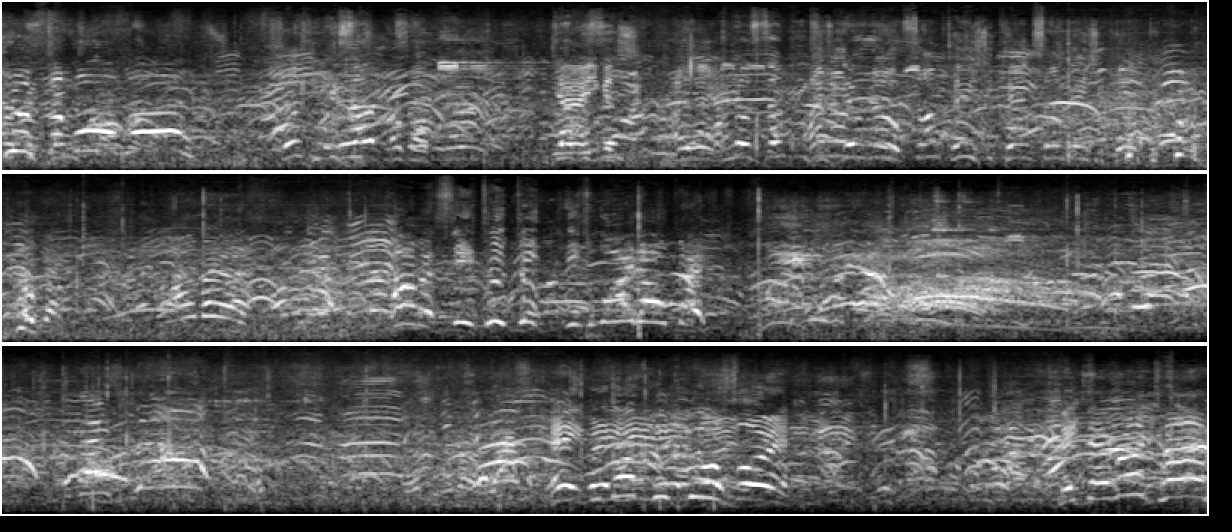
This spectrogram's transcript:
Shoot the ball, boys! Yeah, you can. I know something. I don't know. Some days you can, some days you can't. okay. Thomas, C2-2, he's wide open! Hey, ready to go for it! That run, Tom!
